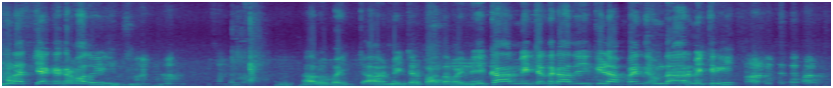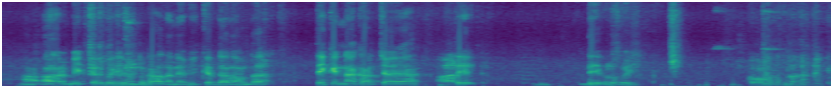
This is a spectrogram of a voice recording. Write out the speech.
ਮੜਾ ਚੈੱਕ ਕਰਵਾ ਦਿਓ ਜੀ। ਹਲੋ ਬਾਈ ਆਰਮੇਚਰ ਪਾਤਾ ਬਾਈ ਨੇ। ਇੱਕ ਆਰਮੇਚਰ ਦਿਖਾ ਦਿਓ ਜੀ ਕਿਹੜਾ ਪੈਂਦਾ ਹੁੰਦਾ ਆਰਮੇਚਰ ਹੀ ਤੇ ਪਰ ਹਾਂ ਆਰਮੇਚਰ ਤੁਹਾਨੂੰ ਦਿਖਾ ਦਿੰਦੇ ਆ ਵੀ ਕਿੱਦਾਂ ਦਾ ਹੁੰਦਾ ਤੇ ਕਿੰਨਾ ਖਰਚਾ ਆ ਤੇ ਦੇਖ ਲਓ ਬਾਈ। ਦੇਣਗੇ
